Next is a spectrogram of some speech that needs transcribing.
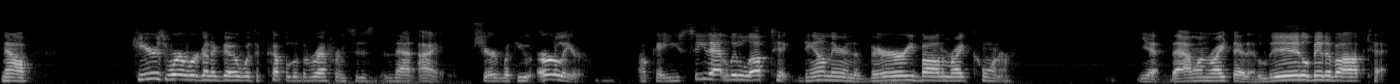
Now, here's where we're going to go with a couple of the references that I shared with you earlier. Okay, you see that little uptick down there in the very bottom right corner. Yeah, that one right there, that little bit of uptick.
